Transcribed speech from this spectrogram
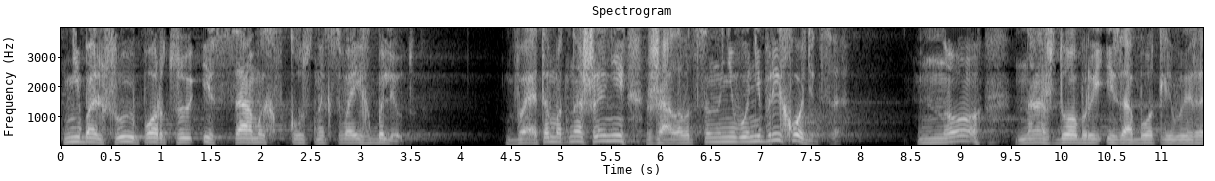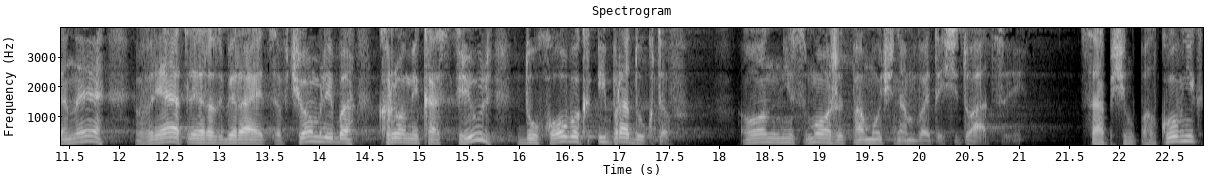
небольшую порцию из самых вкусных своих блюд. В этом отношении жаловаться на него не приходится. Но наш добрый и заботливый Рене вряд ли разбирается в чем-либо, кроме кастрюль, духовок и продуктов. Он не сможет помочь нам в этой ситуации», — сообщил полковник,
